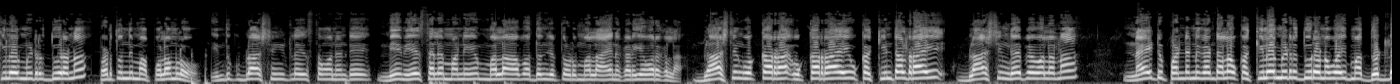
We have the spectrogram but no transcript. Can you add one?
కిలోమీటర్ దూరాన పడుతుంది మా పొలంలో. ఎందుకు బ్లాస్టింగ్ ఇట్లా ఇస్తామని అంటే మేము వేస్తలేమని మళ్ళీ అబద్ధం చెప్తాడు మళ్ళీ ఆయనకు అడిగే వరకలా. బ్లాస్టింగ్ ఒక్క రాయి ఒక్క రాయి ఒక క్వింటల్ రాయి బ్లాస్టింగ్ లేపే వలన నైట్ పన్నెండు గంటల ఒక కిలోమీటర్ దూరాన పోయి మా దొడ్డ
